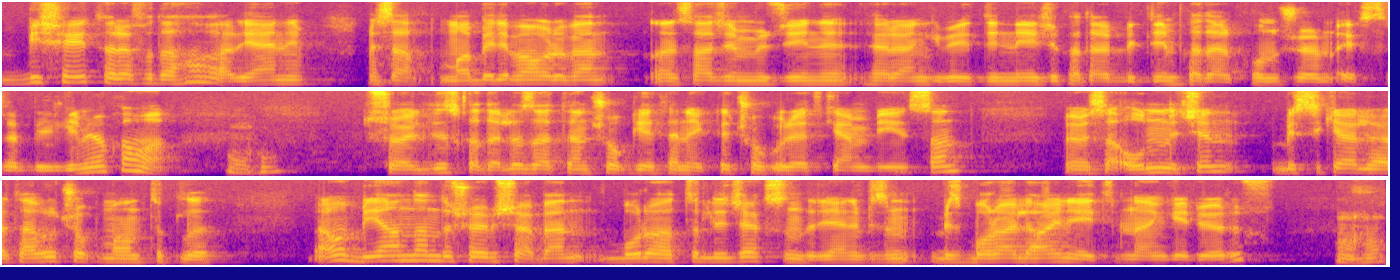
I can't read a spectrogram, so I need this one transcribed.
bir şey tarafı daha var. Yani mesela Mabel'i ben orada ben hani sadece müziğini herhangi bir dinleyici kadar bildiğim kadar konuşuyorum. Ekstra bilgim yok ama söylediğiniz kadarıyla zaten çok yetenekli, çok üretken bir insan. Ve mesela onun için bisikerler tavrı çok mantıklı. Ama bir yandan da şöyle bir şey var. Ben Bora hatırlayacaksındır. Yani bizim biz Bora'yla aynı eğitimden geliyoruz. Hı hı.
